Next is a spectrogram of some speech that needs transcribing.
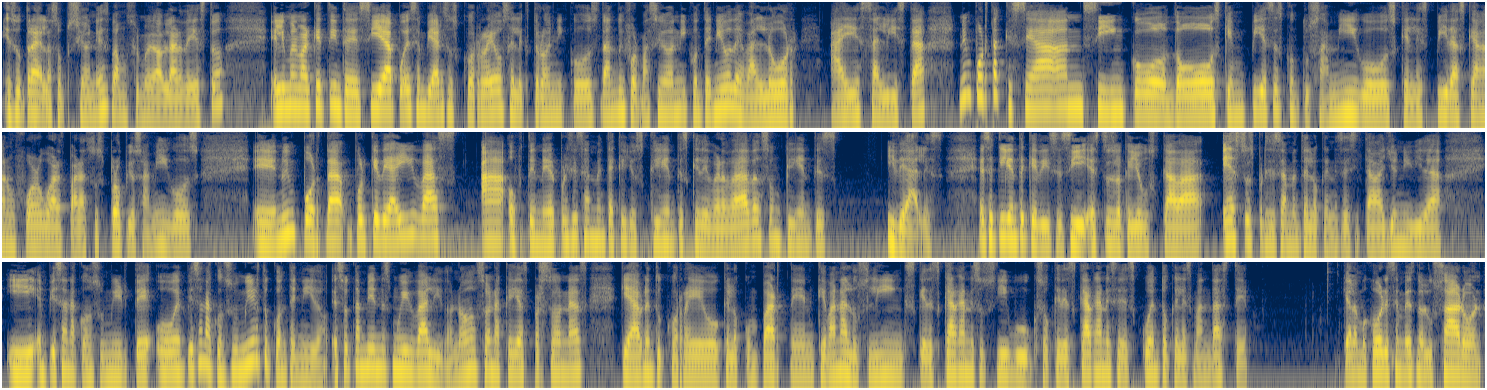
es otra de las opciones. Vamos primero a hablar de esto. El email marketing te decía, puedes enviar esos correos electrónicos dando información y contenido de valor a esa lista. No importa que sean cinco o dos, que empieces con tus amigos, que les pidas que hagan un forward para sus propios amigos. Eh, no importa, porque de ahí vas a obtener precisamente aquellos clientes que de verdad son clientes ideales. Ese cliente que dice, sí, esto es lo que yo buscaba, esto es precisamente lo que necesitaba yo en mi vida y empiezan a consumirte o empiezan a consumir tu contenido. Eso también es muy válido, ¿no? Son aquellas personas que abren tu correo, que lo comparten, que van a los links, que descargan esos ebooks o que descargan ese descuento que les mandaste que a lo mejor ese mes no lo usaron,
